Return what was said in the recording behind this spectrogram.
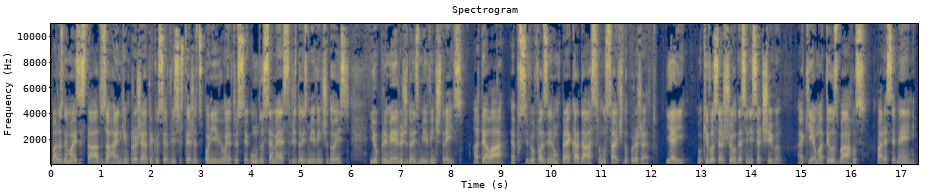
Para os demais estados, a Heineken projeta que o serviço esteja disponível entre o segundo semestre de 2022 e o primeiro de 2023. Até lá, é possível fazer um pré-cadastro no site do projeto. E aí, o que você achou dessa iniciativa? Aqui é Matheus Barros, para a CBN.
